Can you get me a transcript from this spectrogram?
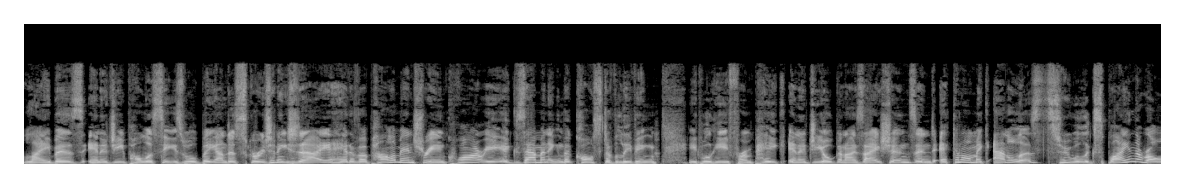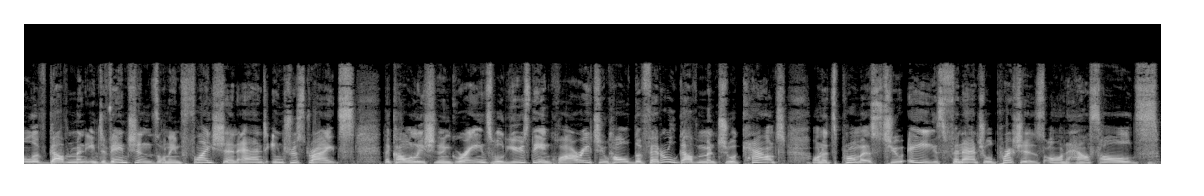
Labor's energy policies will be under scrutiny today ahead of a parliamentary inquiry examining the cost of living. It will hear from peak energy organisations and economic analysts who will explain the role of government interventions on inflation and interest rates. The Coalition and Greens will use the inquiry to hold the federal government to account on its promise to ease financial pressures on households.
